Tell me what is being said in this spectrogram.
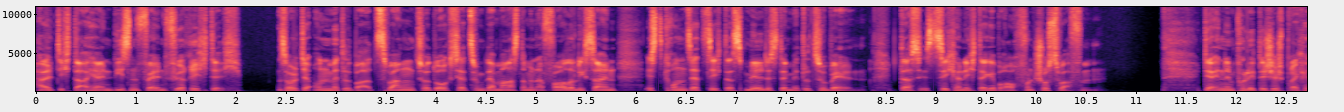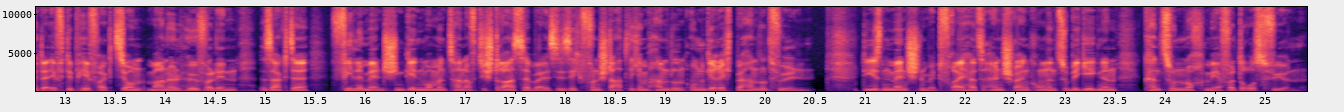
halte ich daher in diesen Fällen für richtig. Sollte unmittelbar Zwang zur Durchsetzung der Maßnahmen erforderlich sein, ist grundsätzlich das mildeste Mittel zu wählen. Das ist sicher nicht der Gebrauch von Schusswaffen. Der innenpolitische Sprecher der FDP-Fraktion Manuel Höferlin sagte, viele Menschen gehen momentan auf die Straße, weil sie sich von staatlichem Handeln ungerecht behandelt fühlen. Diesen Menschen mit Freiheitseinschränkungen zu begegnen, kann zu noch mehr Verdruss führen.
